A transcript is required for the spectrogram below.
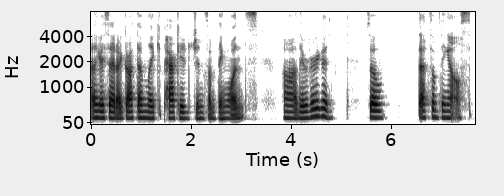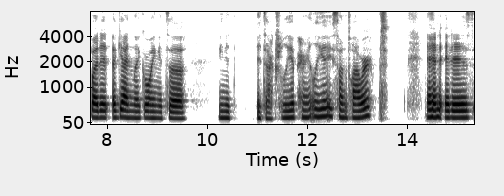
like I said, I got them like packaged in something once, Uh, they were very good. So that's something else. But it again, like going, it's a. I mean, it's it's actually apparently a sunflower, and it is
